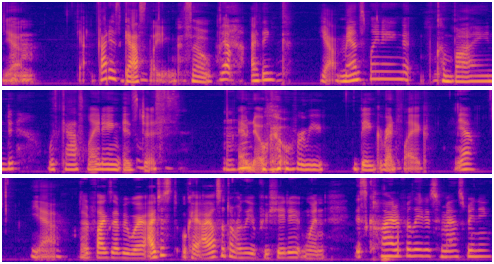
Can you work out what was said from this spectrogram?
Yeah. Yeah. Mm-hmm. That is gaslighting. So Yep. I think yeah, mansplaining combined with gaslighting is just a mm-hmm. no go for me. Big red flag. Yeah. Yeah. Red flags everywhere. I just okay. I also don't really appreciate it when it's kind of related to mansplaining.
